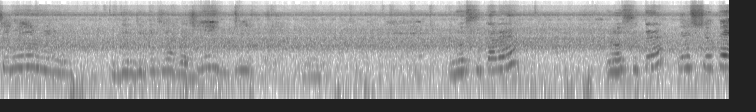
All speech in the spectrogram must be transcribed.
চিনি কি হবে? রসুকারে? রসুতে? রসুতে।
